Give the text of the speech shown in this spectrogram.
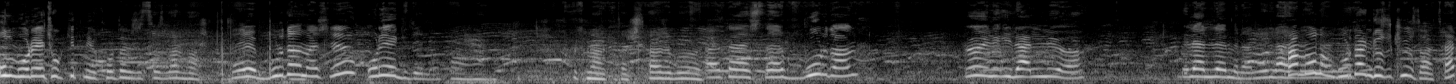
Oğlum oraya çok gitmiyor. Orada hırsızlar var. Evet buradan başlayalım oraya gidelim. Bakın arkadaşlar böyle. Arkadaşlar buradan böyle ilerliyor. İlerle Miran ilerle. Tamam oğlum buradan gözüküyor zaten.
